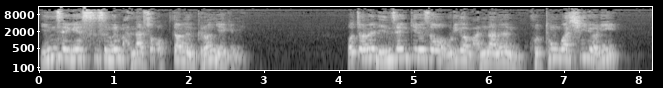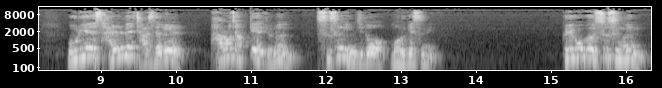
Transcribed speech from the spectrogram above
인생의 스승을 만날 수 없다는 그런 얘기입니다. 어쩌면 인생길에서 우리가 만나는 고통과 시련이 우리의 삶의 자세를 바로잡게 해주는 스승인지도 모르겠습니다. 그리고 그 스승은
